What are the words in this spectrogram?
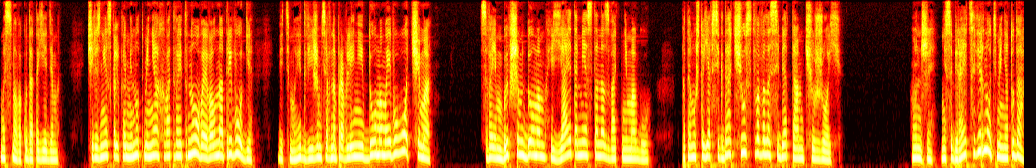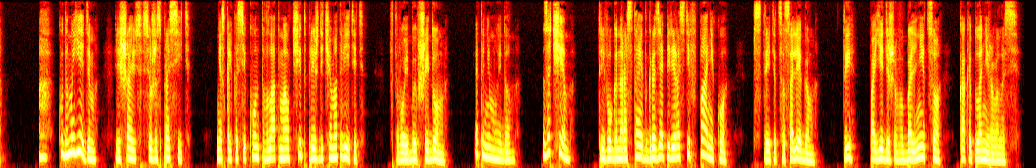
Мы снова куда-то едем. Через несколько минут меня охватывает новая волна тревоги. Ведь мы движемся в направлении дома моего отчима. Своим бывшим домом я это место назвать не могу потому что я всегда чувствовала себя там чужой. Он же не собирается вернуть меня туда. «А куда мы едем?» — решаюсь все же спросить. Несколько секунд Влад молчит, прежде чем ответить. «В твой бывший дом». «Это не мой дом». «Зачем?» Тревога нарастает, грозя перерасти в панику. «Встретиться с Олегом. Ты поедешь в больницу, как и планировалось».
